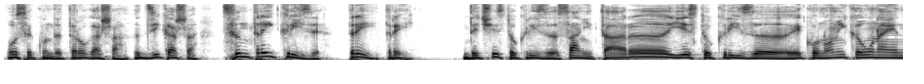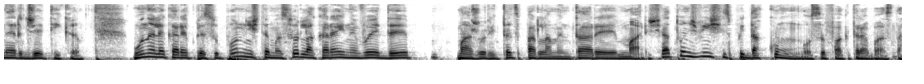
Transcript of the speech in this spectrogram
O secundă, te rog așa. Îți zic așa. Sunt trei crize. Trei, trei. Deci este o criză sanitară, este o criză economică, una energetică. Unele care presupun niște măsuri la care ai nevoie de majorități parlamentare mari. Și atunci vii și spui, dar cum o să fac treaba asta?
